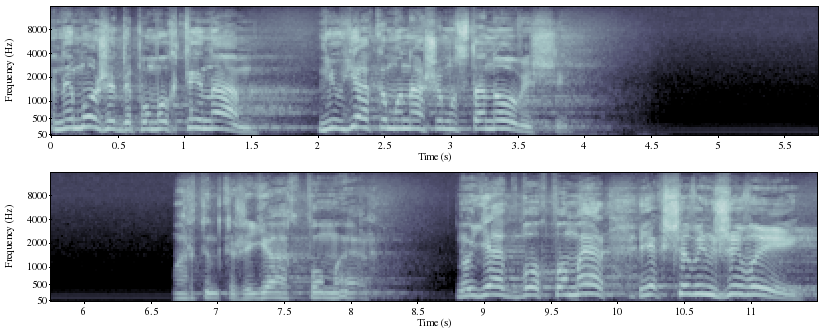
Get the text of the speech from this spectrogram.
не може допомогти нам ні в якому нашому становищі. Мартин каже, як помер? Ну як Бог помер, якщо він живий?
